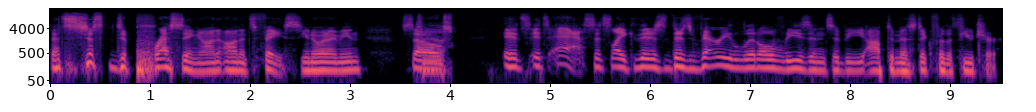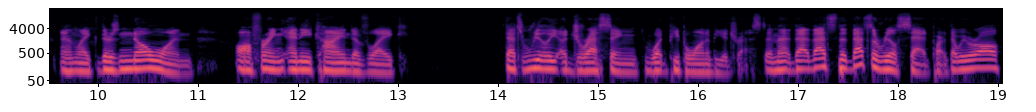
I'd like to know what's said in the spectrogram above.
that's just depressing on on its face you know what i mean? So it's it's ass. It's like there's there's very little reason to be optimistic for the future, and like there's no one offering any kind of like that's really addressing what people want to be addressed, and that that that's the that's the real sad part that we were all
